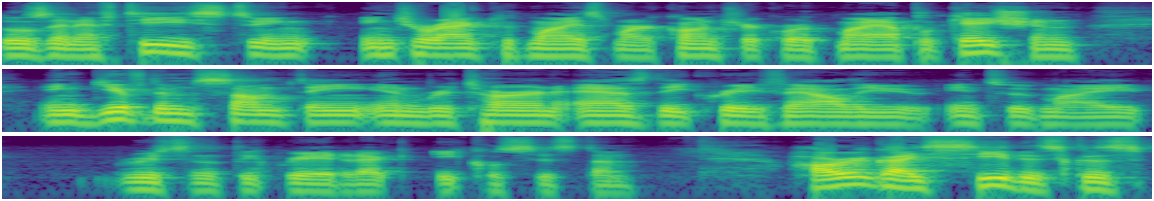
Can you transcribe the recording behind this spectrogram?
those NFTs to in- interact with my smart contract or my application and give them something in return as they create value into my recently created ecosystem. How do you guys see this? Because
